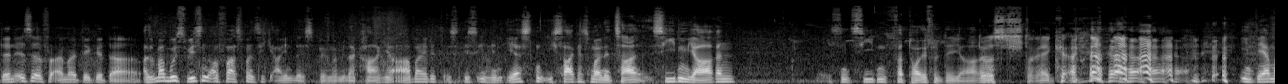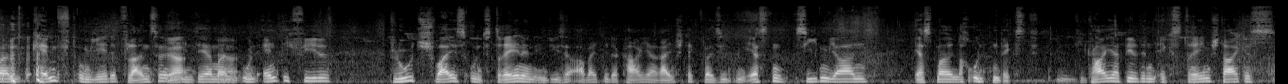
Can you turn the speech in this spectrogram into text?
dann ist er auf einmal dicke da. Also man muss wissen, auf was man sich einlässt, wenn man mit der Karie arbeitet. Es ist in den ersten, ich sage jetzt mal eine Zahl, sieben Jahren, es sind sieben verteufelte Jahre. Durststrecke. in der man kämpft um jede Pflanze, ja, in der man ja. unendlich viel Blut, Schweiß und Tränen in diese Arbeit mit der Karia reinsteckt, weil sie in den ersten sieben Jahren erstmal nach unten wächst. Die Karia bildet ein extrem starkes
